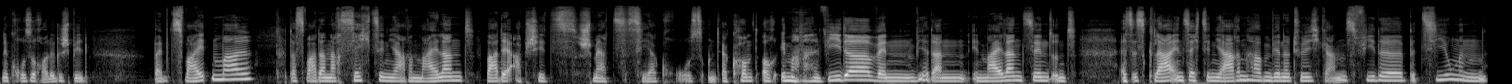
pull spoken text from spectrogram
eine große Rolle gespielt. Beim zweiten Mal, das war dann nach 16 Jahren Mailand, war der Abschiedsschmerz sehr groß. Und er kommt auch immer mal wieder, wenn wir dann in Mailand sind. Und es ist klar, in 16 Jahren haben wir natürlich ganz viele Beziehungen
